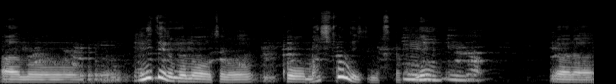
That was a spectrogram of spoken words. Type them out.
あの、見てるものをその、こう巻き込んでいきますからうんね。うんだから、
